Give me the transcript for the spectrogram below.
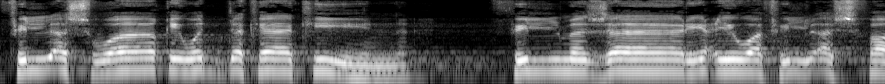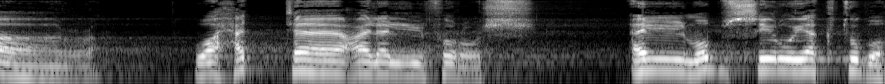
في الأسواق والدكاكين في المزارع وفي الأسفار وحتى حتى على الفرش المبصر يكتبه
